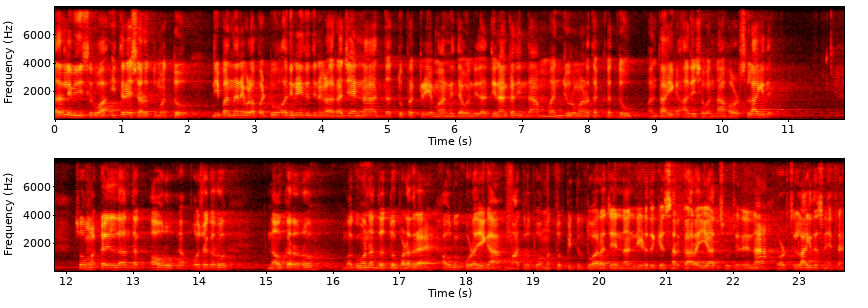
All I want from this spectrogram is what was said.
ಅದರಲ್ಲಿ ವಿಧಿಸಿರುವ ಇತರೆ ಷರತ್ತು ಮತ್ತು ನಿಬಂಧನೆಗೊಳಪಟ್ಟು ಹದಿನೈದು ದಿನಗಳ ರಜೆಯನ್ನು ದತ್ತು ಪ್ರಕ್ರಿಯೆ ಮಾನ್ಯತೆ ಹೊಂದಿದ ದಿನಾಂಕದಿಂದ ಮಂಜೂರು ಮಾಡತಕ್ಕದ್ದು ಅಂತ ಈಗ ಆದೇಶವನ್ನು ಹೊರಡಿಸಲಾಗಿದೆ. ಸೊ ಮಕ್ಕಳಿಲ್ಲದಂಥ ಅವರು, ಪೋಷಕರು, ನೌಕರರು, ಮಗುವನ್ನು ದತ್ತು ಪಡೆದ್ರೆ ಅವ್ರಿಗೂ ಕೂಡ ಈಗ ಮಾತೃತ್ವ ಮತ್ತು ಪಿತೃತ್ವ ರಜೆಯನ್ನು ನೀಡೋದಕ್ಕೆ ಸರ್ಕಾರ ಈ ಅಧಿಸೂಚನೆಯನ್ನು ಹೊರಡಿಸಲಾಗಿದೆ ಸ್ನೇಹಿತರೆ.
